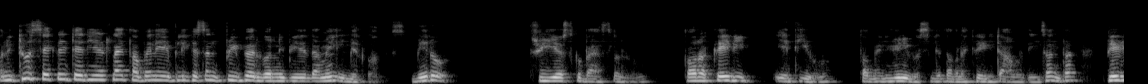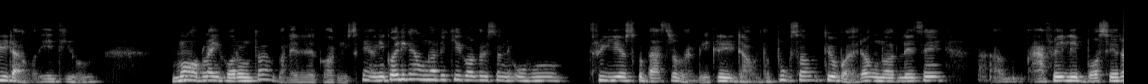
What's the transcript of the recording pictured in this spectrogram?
अनि त्यो सेक्रेटेरिएटलाई तपाईँले एप्लिकेसन प्रिपेयर गर्ने बेलामै इमेल गर्नुहोस्। मेरो थ्री इयर्सको ब्याचलर हो तर क्रेडिट यति हो तपाईँले युनिभर्सिटीले तपाईँलाई क्रेडिट आवर दिन्छ नि त। क्रेडिट आवर यति हो म अप्लाई गरौँ त भनेर गर्नुहोस् कि। अनि कहिलेकाहीँ उनीहरूले के गर्दो रहेछ भने ओहो थ्री इयर्सको ब्याचलर भयो भने क्रेडिट आवर त पुग्छ। त्यो भएर उनीहरूले चाहिँ आफैले बसेर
